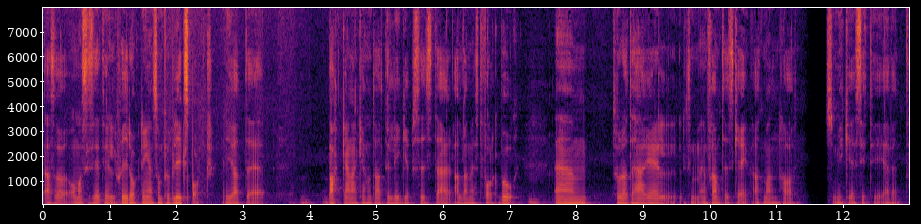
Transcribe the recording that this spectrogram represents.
alltså om man ska se till skidåkningen som publiksport, är ju att eh, backarna kanske inte alltid ligger precis där allra mest folk bor. Mm. Um, tror du att det här är liksom en framtidsgrej? Att man har så mycket city-event?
